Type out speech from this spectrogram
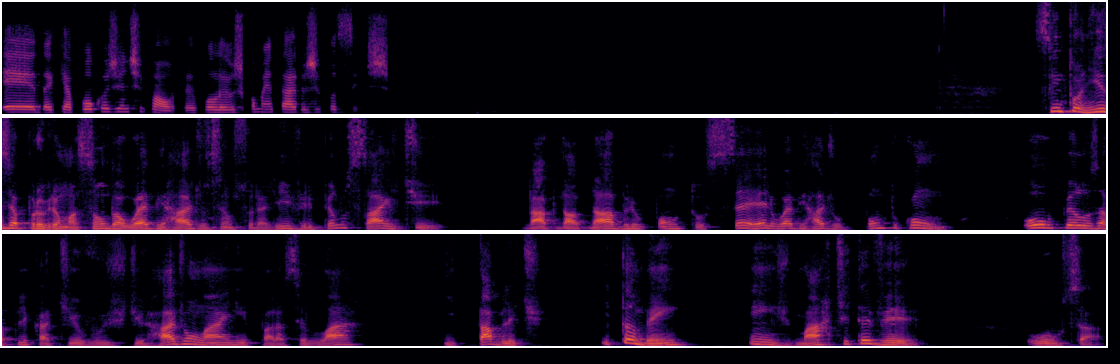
é, daqui a pouco a gente volta. Eu vou ler os comentários de vocês. Sintonize a programação da Web Rádio Censura Livre pelo site www.clwebradio.com ou pelos aplicativos de rádio online para celular e tablet e também em Smart TV. Ouça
